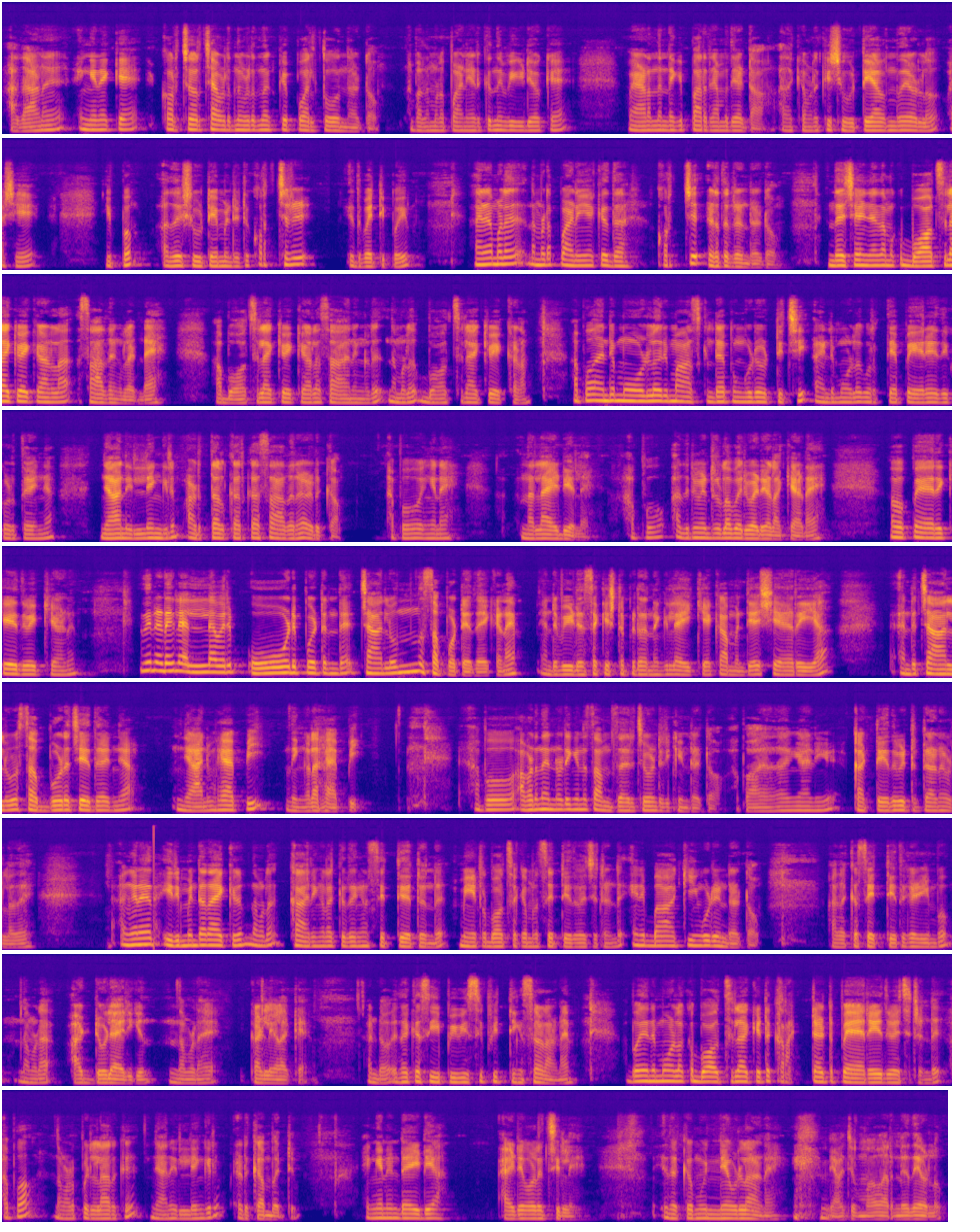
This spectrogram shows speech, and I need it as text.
അതാണ് ഇങ്ങനെയൊക്കെ കുറച്ച് കുറച്ച് അവിടുന്ന് ഇവിടുന്നൊക്കെ പോലെ തോന്നുന്നത് കേട്ടോ. അപ്പോൾ നമ്മൾ പണിയെടുക്കുന്ന വീഡിയോ ഒക്കെ വേണമെന്നുണ്ടെങ്കിൽ പറഞ്ഞാൽ മതി കേട്ടോ. അതൊക്കെ നമ്മൾക്ക് ഷൂട്ട് ചെയ്യാവുന്നതേ ഉള്ളൂ. പക്ഷേ ഇപ്പം അത് ഷൂട്ട് ചെയ്യാൻ വേണ്ടിയിട്ട് കുറച്ചൊരു ഇത് പറ്റിപ്പോയി. അങ്ങനെ നമ്മൾ നമ്മുടെ പണിയൊക്കെ ഇതാ കുറച്ച് എടുത്തിട്ടുണ്ട് കേട്ടോ. എന്താ വെച്ച് കഴിഞ്ഞാൽ നമുക്ക് ബോക്സിലാക്കി വെക്കാനുള്ള സാധനങ്ങളുണ്ടേ. ആ ബോക്സിലാക്കി വെക്കാനുള്ള സാധനങ്ങൾ നമ്മൾ ബോക്സിലാക്കി വെക്കണം. അപ്പോൾ അതിന്റെ മുകളിൽ ഒരു മാസ്കിൻ ടേപ്പും കൂടി ഒട്ടിച്ച് അതിന്റെ മുകളിൽ വൃത്തിയെ പേര് എഴുതി കൊടുത്തു കഴിഞ്ഞാൽ ഞാനില്ലെങ്കിലും അടുത്ത ആൾക്കാർക്ക് ആ സാധനം എടുക്കാം. അപ്പോൾ ഇങ്ങനെ നല്ല ഐഡിയ അല്ലേ? അപ്പോൾ അതിന് വേണ്ടിയിട്ടുള്ള പരിപാടികളൊക്കെയാണേ. അപ്പോൾ പേരൊക്കെ എഴുതി വെക്കുകയാണ്. ഇതിനിടയിൽ എല്ലാവരും ഓടിപ്പോയിട്ട് എന്റെ ചാനൽ ഒന്ന് സപ്പോർട്ട് ചെയ്തേക്കണേ. എന്റെ വീഡിയോസൊക്കെ ഇഷ്ടപ്പെടുന്നുണ്ടെങ്കിൽ ലൈക്ക് ചെയ്യുക, കമന്റ് ചെയ്യുക, ഷെയർ ചെയ്യുക. എന്റെ ചാനലിലൂടെ സപ്പോർട്ട് ചെയ്ത് കഴിഞ്ഞാൽ ഞാനും ഹാപ്പി, നിങ്ങളും ഹാപ്പി. അപ്പോൾ അവിടെ നിന്ന് എന്നോട് ഇങ്ങനെ സംസാരിച്ചുകൊണ്ടിരിക്കുന്നുണ്ട് കേട്ടോ. അപ്പോൾ അത് ഞാൻ കട്ട് ചെയ്ത് വിട്ടിട്ടാണ് ഉള്ളത്. അങ്ങനെ ഇരുമ്പിന്റെ റാക്കിലും നമ്മൾ കാര്യങ്ങളൊക്കെ ഇതിങ്ങനെ സെറ്റ് ചെയ്തിട്ടുണ്ട്. മീറ്റർ ബോക്സ് ഒക്കെ നമ്മൾ സെറ്റ് ചെയ്ത് വെച്ചിട്ടുണ്ട്. ഇനി ബാക്കിയും കൂടി ഉണ്ട് കേട്ടോ. അതൊക്കെ സെറ്റ് ചെയ്ത് കഴിയുമ്പോൾ നമ്മുടെ അടിപൊളിയായിരിക്കും നമ്മുടെ കള്ളികളൊക്കെ. ഉണ്ടോ ഇതൊക്കെ സി പി വി സി ഫിറ്റിങ്സുകളാണ് അപ്പോൾ ഇതിന്റെ മുകളിലൊക്കെ ബോക്സിലാക്കിയിട്ട് കറക്റ്റായിട്ട് പെയർ ചെയ്ത് വെച്ചിട്ടുണ്ട്. അപ്പോൾ നമ്മുടെ പിള്ളേർക്ക് ഞാനില്ലെങ്കിലും എടുക്കാൻ പറ്റും. എങ്ങനെയുണ്ട് ഐഡിയ? ഐഡിയ പൊളിച്ചില്ലേ? ഇതൊക്കെ മുന്നേ ഉള്ളതാണ് ഞാൻ ചുമ്മാ പറഞ്ഞതേ ഉള്ളൂ.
